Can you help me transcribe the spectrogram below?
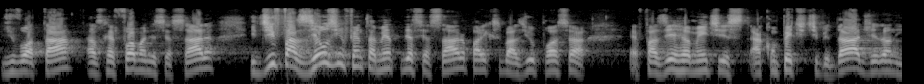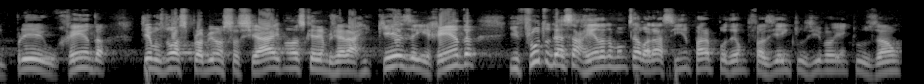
de votar as reformas necessárias e de fazer os enfrentamentos necessários para que esse Brasil possa é, fazer realmente a competitividade, gerando emprego, renda. Temos nossos problemas sociais, nós queremos gerar riqueza e renda, e fruto dessa renda nós vamos trabalhar assim para podermos fazer, inclusive, a inclusão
